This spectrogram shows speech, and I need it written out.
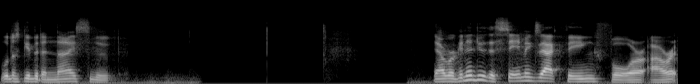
We'll just give it a nice loop. Now we're to do the same exact thing for our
